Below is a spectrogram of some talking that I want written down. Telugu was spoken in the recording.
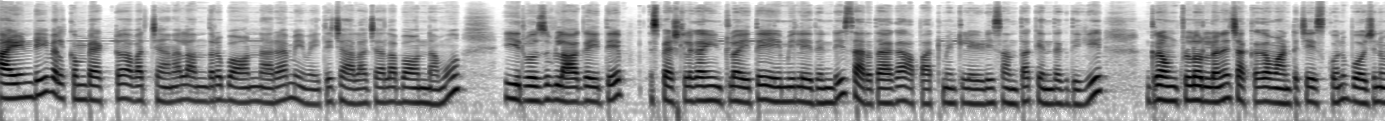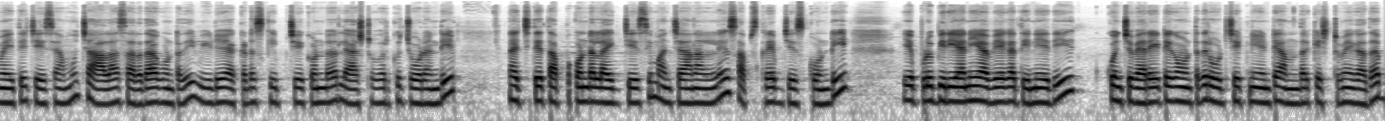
హాయ్ అండి welcome back to our channel. అందరూ బాగున్నారా? మేమైతే చాలా చాలా బాగున్నాము. ఈరోజు వ్లాగ్ అయితే స్పెషల్గా ఇంట్లో అయితే ఏమీ లేదండి. సరదాగా అపార్ట్మెంట్ లేడీస్ అంతా కిందకి దిగి గ్రౌండ్ ఫ్లోర్లోనే చక్కగా వంట చేసుకొని భోజనం అయితే చేసాము చాలా సరదాగా ఉంటుంది. వీడియో ఎక్కడ స్కిప్ చేయకుండా లాస్ట్ వరకు చూడండి. నచ్చితే తప్పకుండా లైక్ చేసి మన ఛానల్ని సబ్స్క్రైబ్ చేసుకోండి. ఎప్పుడు బిర్యానీ అవేగా తినేది కొంచెం వెరైటీగా ఉంటుంది. రోడ్ చట్నీ అంటే అందరికి ఇష్టమే కదా.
